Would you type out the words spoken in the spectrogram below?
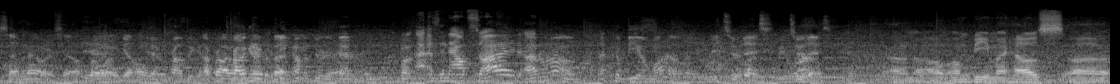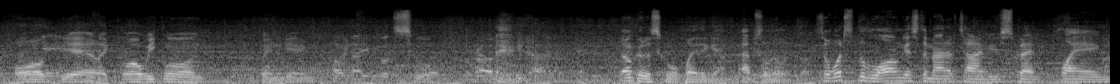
seven hours. You know, from when we get home. Yeah, we're probably gonna, probably, probably won't gonna go to be bed. coming through the bedroom. But as an outside, I don't know. That could be a while. Be two days. Be Two days. I don't know. I'll, I'm be in my house uh, all yeah, like all week long, playing the game. Probably not even go to school. Don't go to school, play the game. Absolutely. So, what's the longest amount of time you've spent playing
